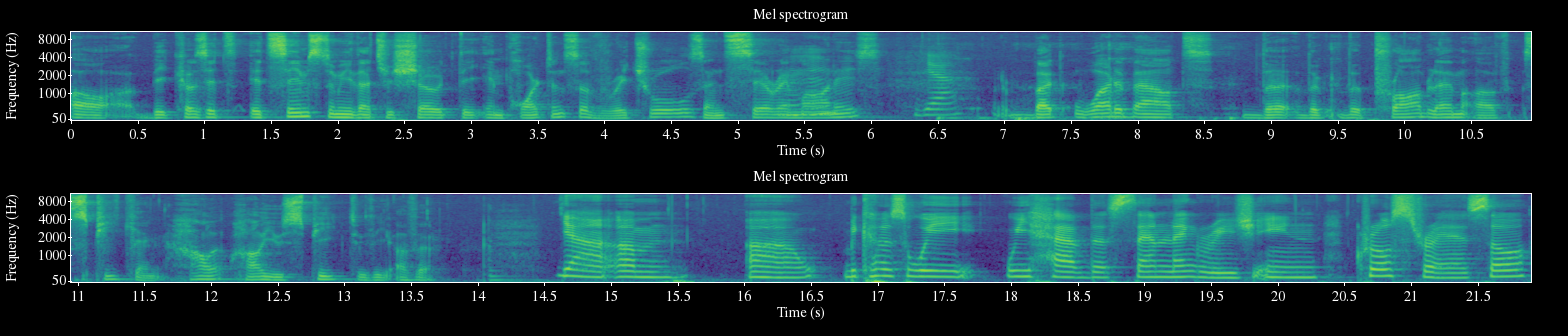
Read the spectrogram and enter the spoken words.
Uh, because it, it seems to me that you showed the importance of rituals and ceremonies. Yeah. But what about the, the, the problem of speaking, how, how you speak to the other? Yeah, um, uh, because we we have the same language in Crossstrait, so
